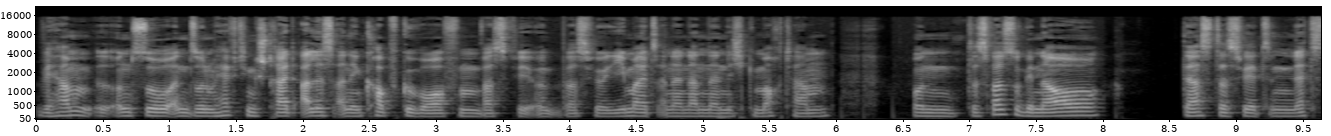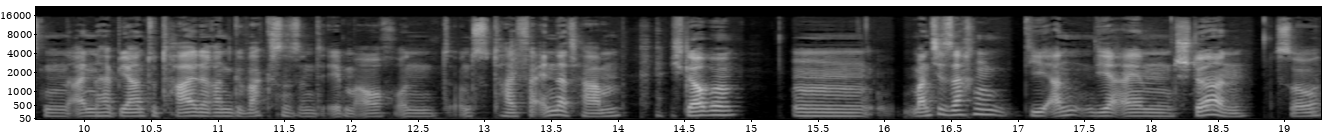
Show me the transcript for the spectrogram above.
wir haben uns so in so einem heftigen Streit alles an den Kopf geworfen, was wir, was wir jemals aneinander nicht gemocht haben. Und das war so genau das, dass wir jetzt in den letzten eineinhalb Jahren total daran gewachsen sind eben auch und uns total verändert haben. Ich glaube, mh, mm, manche Sachen, die an, die einen stören, so,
